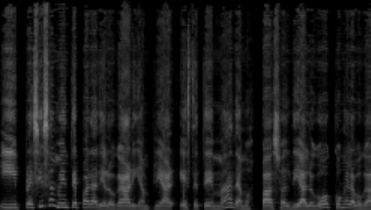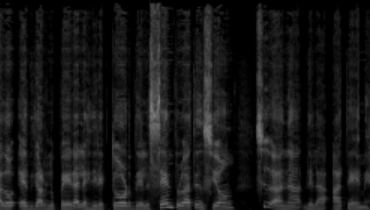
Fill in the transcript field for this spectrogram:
Y precisamente para dialogar y ampliar este tema, damos paso al diálogo con el abogado Edgar Lupera, el exdirector del Centro de Atención Ciudadana de la ATM.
